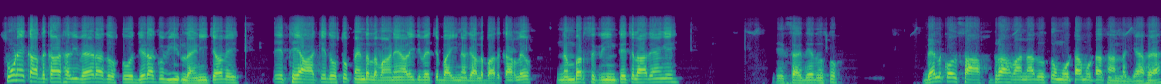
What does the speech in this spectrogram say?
ਸੋਹਣੇ ਕੱਦ ਕਾਠ ਵਾਲੀ ਵਹਿੜ ਆ ਦੋਸਤੋ, ਜਿਹੜਾ ਕੋਈ ਵੀਰ ਲੈਣੀ ਚਾਹਵੇ। ਤੇ ਇੱਥੇ ਆ ਕੇ ਦੋਸਤੋ ਪਿੰਡ ਲਵਾਣਿਆਂ ਵਾਲੀ ਦੇ ਵਿੱਚ ਬਾਈ ਨਾਲ ਗੱਲਬਾਤ ਕਰ ਲਿਓ। ਨੰਬਰ ਸਕਰੀਨ ਤੇ ਚਲਾ ਦੇਾਂਗੇ ਦੇਖ ਸਕਦੇ ਆ ਦੋਸਤੋ। ਬਿਲਕੁਲ ਸਾਫ਼ ਸੁਥਰਾ ਹਵਾਨਾ ਦੋਸਤੋ ਮੋਟਾ ਮੋਟਾ ਥਣ ਲੱਗਿਆ ਹੋਇਆ।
